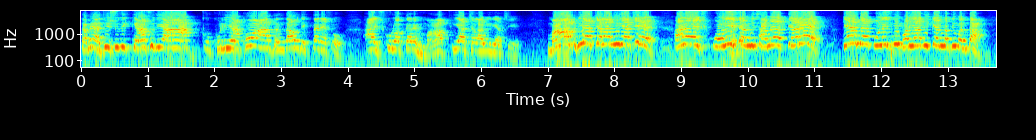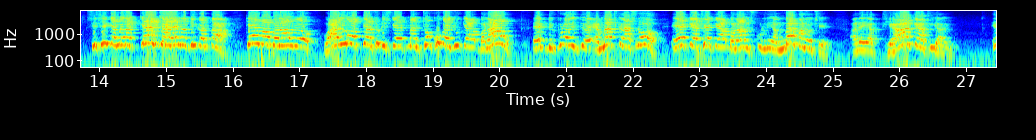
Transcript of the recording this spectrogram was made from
તમે હજી સુધી ક્યાં સુધી આ ખુલી આંખો, આ ધંધાઓ દેખતા રહેશો? આ સ્કૂલો અત્યારે માફિયા ચલાવી રહ્યા છે. માફિયા ચલાવી રહ્યા છે. અને પોલીસ એમની સામે અત્યારે કેમ એ પોલીસની ફરિયાદી કેમ નથી બનતા? સીસી કેમેરા કેમ જાહેર નથી કરતા? કેમ આ બનાવ રહ્યો? વાલીઓ અત્યાર સુધી સ્ટેટમેન્ટ ચોખ્ખું કહ્યું કે આ બનાવ એક દીકરો, એમના જ ક્લાસનો એ કહે છે કે આ બનાવ સ્કૂલની અંદર બન્યો છે. અને એ હથિયાર ક્યાંથી આવ્યું? એ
